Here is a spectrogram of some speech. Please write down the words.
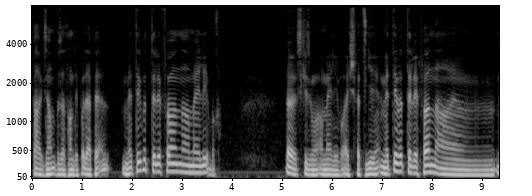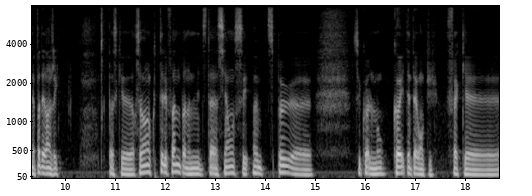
par exemple, vous attendez pas d'appel, mettez votre téléphone en main libre. Euh, excuse-moi, en main libre. Je suis fatigué. Mettez votre téléphone en euh, ne pas déranger. Parce que recevoir un coup de téléphone pendant une méditation, c'est un petit peu. euh, c'est quoi le mot? Coït interrompu. Fait que euh,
